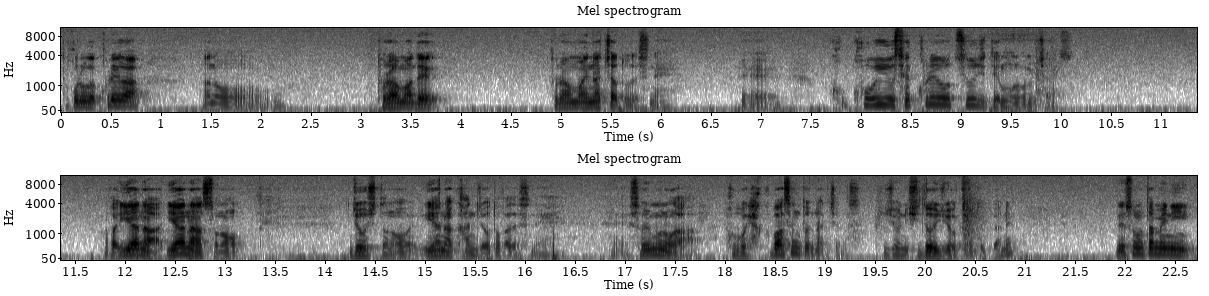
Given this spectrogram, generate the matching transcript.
ところがこれがあのトラウマでトラウマになっちゃうとですね、えー、こういうせこれを通じてものを見ちゃうんです。だから嫌な嫌なその上司との嫌な感情とかですね、そういうものがほぼ100%になっちゃいます。非常にひどい状況の時はね。でそのために、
